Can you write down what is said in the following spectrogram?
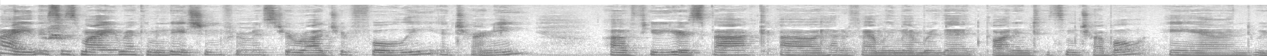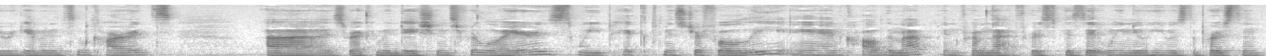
Hi, this is my recommendation for Mr. Roger Foley, attorney. A few years back, uh, I had a family member that got into some trouble, and we were given some cards uh, as recommendations for lawyers. We picked Mr. Foley and called him up, and from that first visit, we knew he was the person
